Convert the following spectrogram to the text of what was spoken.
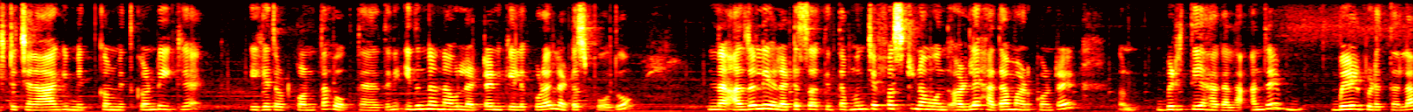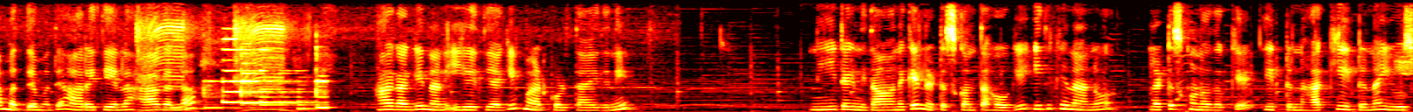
ಎಷ್ಟು ಚೆನ್ನಾಗಿ ಮಿತ್ಕೊಂಡು ಮಿತ್ಕೊಂಡು ಈಗ ಹೀಗೆ ತೊಟ್ಕೊಳ್ತಾ ಹೋಗ್ತಾ ಇರ್ತೀನಿ. ಇದನ್ನು ನಾವು ಲಟ್ಟಣಿಕೆಯಲ್ಲಿ ಕೂಡ ಲಟ್ಟಿಸ್ಬೋದು. ಅದರಲ್ಲಿ ಲಟ್ಟಿಸೋಕ್ಕಿಂತ ಮುಂಚೆ ಫಸ್ಟ್ ನಾವು ಒಂದು ಒಳ್ಳೆ ಹದ ಮಾಡಿಕೊಂಡ್ರೆ ಬಿಡ್ತಿ ಆಗಲ್ಲ. ಅಂದರೆ ಬೀಳ್ಬಿಡುತ್ತಲ್ಲ, ಮಧ್ಯೆ ಮಧ್ಯೆ ಆ ರೀತಿ ಎಲ್ಲ ಆಗಲ್ಲ. ಹಾಗಾಗಿ ನಾನು ಈ ರೀತಿಯಾಗಿ ಮಾಡ್ಕೊಳ್ತಾ ಇದ್ದೀನಿ. ನೀಟಾಗಿ ನಿಧಾನಕ್ಕೆ ಲಟ್ಟಿಸ್ಕೊತ ಹೋಗಿ, ಇದಕ್ಕೆ ನಾನು ಲಟ್ಟಿಸ್ಕೊಳೋದಕ್ಕೆ ಹಿಟ್ಟನ್ನು, ಅಕ್ಕಿ ಹಿಟ್ಟನ್ನು ಯೂಸ್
